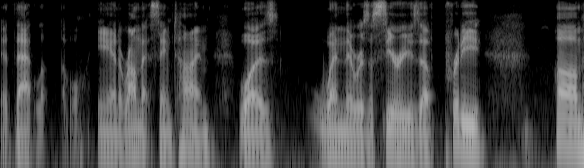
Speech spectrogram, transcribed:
at that level? And around that same time was when there was a series of pretty um,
